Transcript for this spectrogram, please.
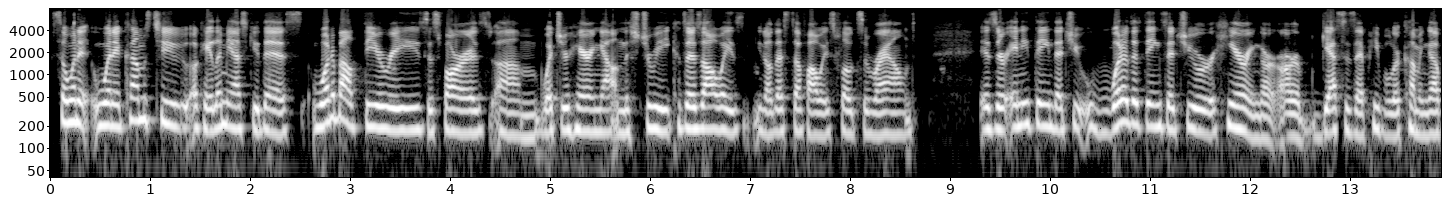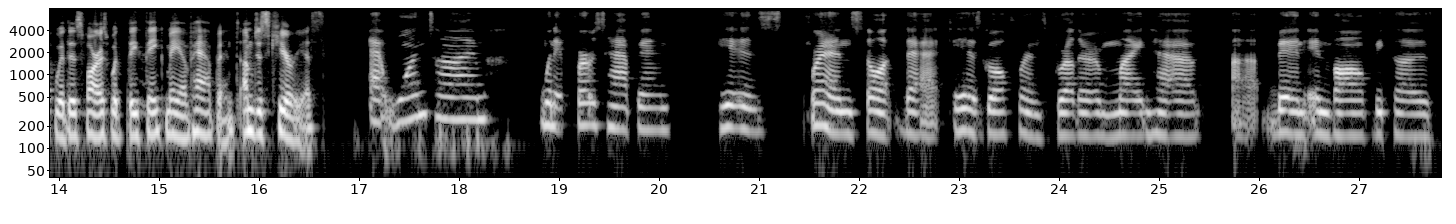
So when it when it comes to okay, let me ask you this: What about theories as far as um, what you're hearing out in the street? Because there's always you know that stuff always floats around. Is there anything that you, what are the things that you're hearing or, or guesses that people are coming up with as far as what they think may have happened? I'm just curious. At one time, when it first happened, his friends thought that his girlfriend's brother might have uh, been involved because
